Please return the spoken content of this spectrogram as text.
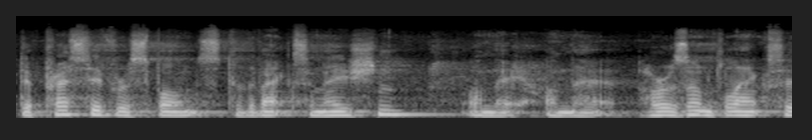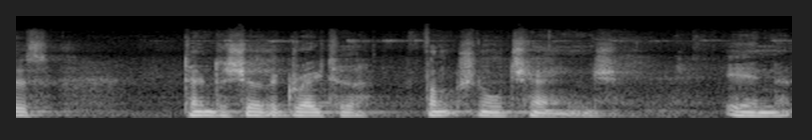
depressive response to the vaccination on the, on the horizontal axis tend to show the greater functional change in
